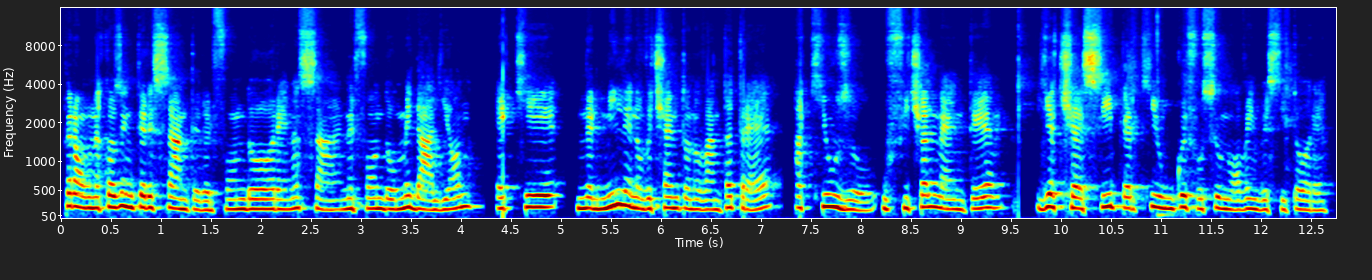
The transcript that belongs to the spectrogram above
Però una cosa interessante del fondo Renaissance, nel fondo Medallion, è che nel 1993 ha chiuso ufficialmente gli accessi per chiunque fosse un nuovo investitore.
